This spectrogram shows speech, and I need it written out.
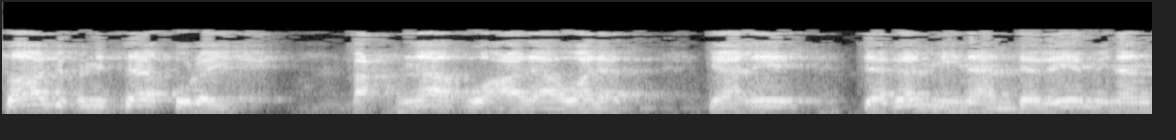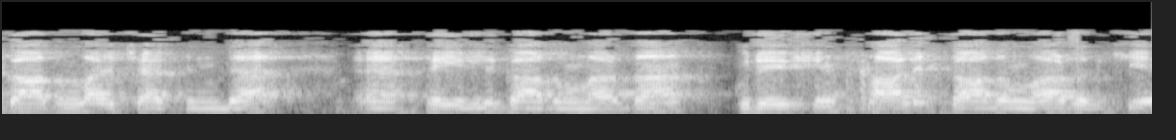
salih nisə Qureyş əhnəhu alə vələd Yəni, dəvə minən, dəvəyə minən qadınlar içərisində ə, xeyirli qadınlardan Qureyşin salih qadınlardır ki,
